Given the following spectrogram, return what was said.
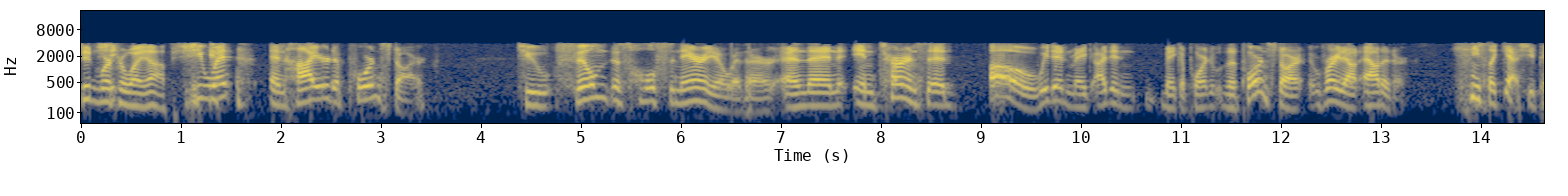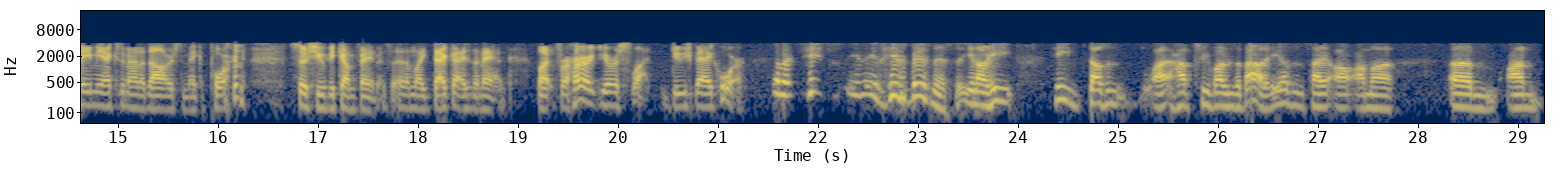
she didn't work She- her way up. she went and hired a porn star to film this whole scenario with her and then in turn said oh we didn't make i didn't make a porn the porn star right out outed her he's like yeah she paid me x amount of dollars to make a porn so she would become famous and i'm like that guy's the man but for her you're a slut douchebag whore but his, it's his business. You know, he he doesn't like, have two bones about it. He doesn't say, oh, "I'm a um, I'm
